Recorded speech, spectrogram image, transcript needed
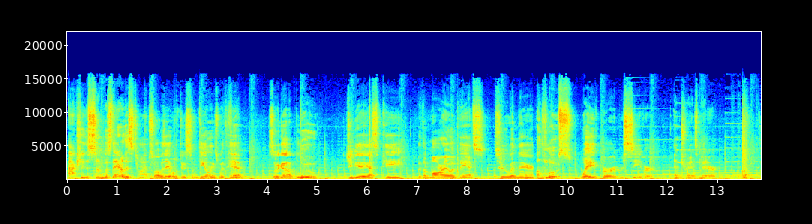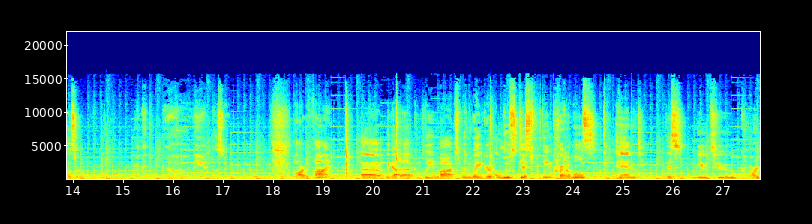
Actually, the son was there this time, so I was able to do some dealings with him. So we got a blue GBA SP with a Mario Advance 2 in there, a loose Wavebird receiver and transmitter. Those are, I mean, oh man, those are hard to find. Uh, we got a complete in box Wind Waker, a loose disc for The Incredibles, and this Mewtwo card.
